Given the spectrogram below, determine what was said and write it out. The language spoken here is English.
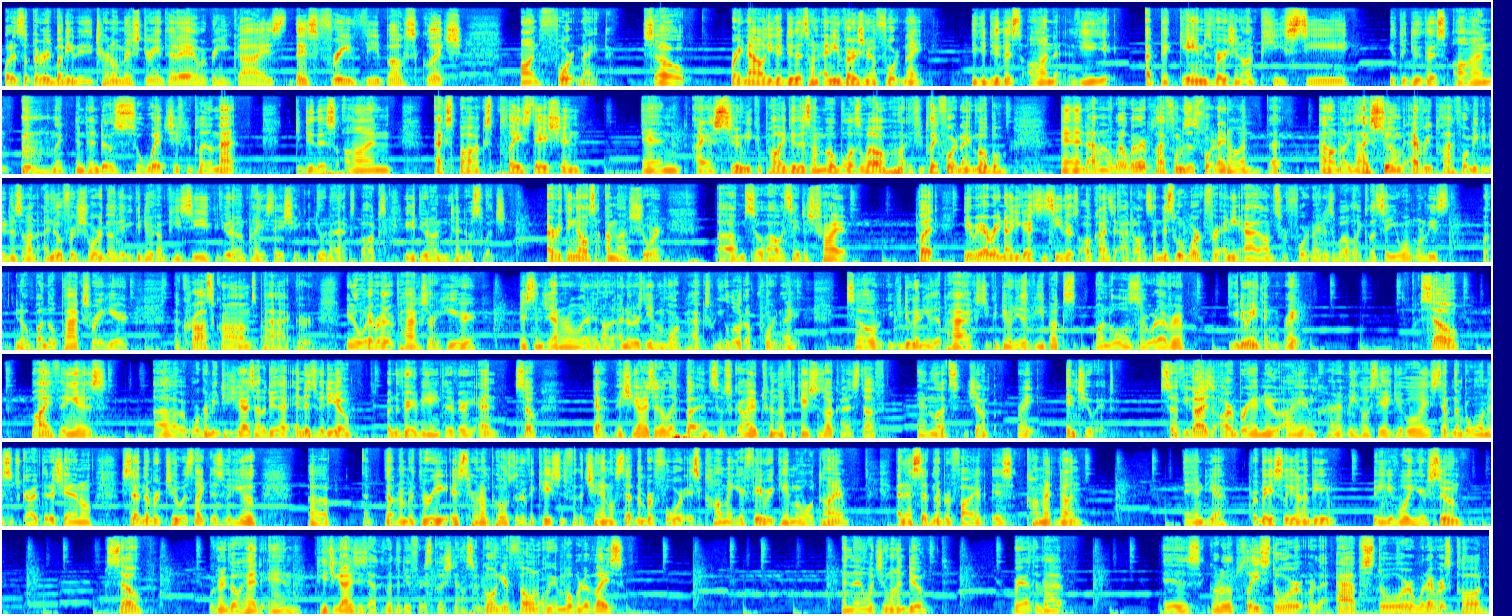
What is up everybody, it is Eternal Mystery and today I'm to bring you guys this free V-Bucks glitch on Fortnite. So right now you could do this on any version of Fortnite. You could do this on the Epic Games version on PC. You could do this on like Nintendo Switch if you play on that. You could do this on Xbox, PlayStation, and I assume you could probably do this on mobile as well if you play Fortnite mobile. And I don't know what other platforms is Fortnite on that I don't know. I assume every platform you could do this on. I know for sure though that you could do it on PC, you could do it on PlayStation, you could do it on Xbox, you could do it on Nintendo Switch. Everything else, I'm not sure. Um, so I would say just try it. But here we are right now. You guys can see there's all kinds of add-ons, and this would work for any add-ons for Fortnite as well. Like let's say you want one of these, you know, bundle packs right here, the Cross Chroms pack, or you know whatever other packs are here, just in general. And, and I know there's even more packs when you load up Fortnite. So you could do any of the packs, you could do any of the V-Bucks bundles or whatever. You could do anything, right? So, my thing is, uh, we're going to be teaching you guys how to do that in this video from the very beginning to the very end. So, yeah, make sure you guys hit the like button, subscribe, turn notifications, all kind of stuff, and let's jump right into it. So if you guys are brand new, I am currently hosting a giveaway. Step number one is subscribe to the channel. Step number two is like this video. Uh, step number three is turn on post notifications for the channel. Step number four is comment your favorite game of all time. And then step number five is comment done. And yeah, we're basically going to be doing a giveaway here soon. So we're going to go ahead and teach you guys exactly what to do for this glitch now. So go on your phone or your mobile device. And then what you want to do right after that is go to the Play Store or the App Store, or whatever it's called,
